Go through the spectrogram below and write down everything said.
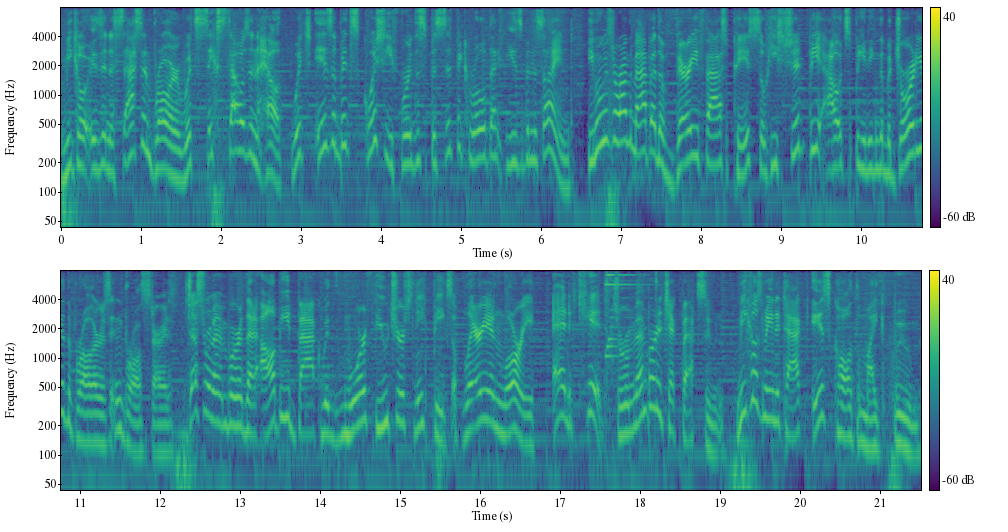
Mico is an assassin brawler with 6,000 health, which is a bit squishy for the specific role that he's been assigned. He moves around the map at a very fast pace, so he should be outspeeding the majority of the brawlers in Brawl Stars. Just remember that I'll be back with more future sneak peeks of Larry and Lawrie and Kid, so remember to check back soon. Mico's main attack is called the Mic Boom.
